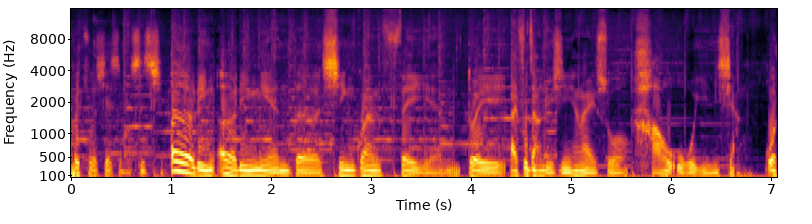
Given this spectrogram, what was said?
会做些什么事情？二零二零年的新冠肺炎对百夫长旅行箱来说毫无影响。我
